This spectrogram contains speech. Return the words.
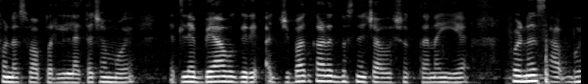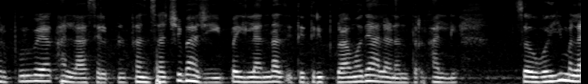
फणस वापरलेला आहे. त्याच्यामुळे यातल्या ब्या वगैरे अजिबात काढत बसण्याची आवश्यकता नाही आहे फणस हा भरपूर वेळा खाल्ला असेल पण फणसाची भाजी पहिल्यांदाच इथे त्रिपुरामध्ये आल्यानंतर खाल्ली. चवही मला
